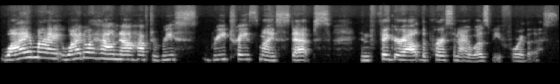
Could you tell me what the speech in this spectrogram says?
Why am I why do I now have to re- retrace my steps and figure out the person I was before this?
